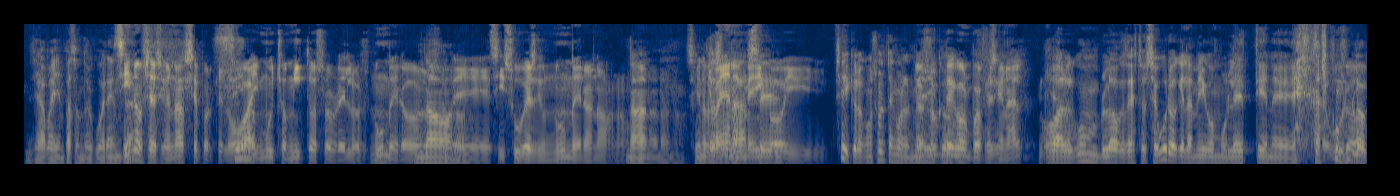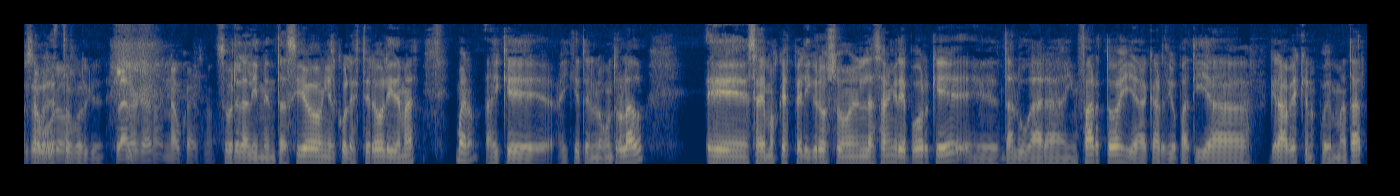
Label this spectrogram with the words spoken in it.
ya vayan pasando de 40. Sin obsesionarse, porque luego hay mucho mito sobre los números, no, si subes de un número, no, no. No, no, no. no. que vayan al médico y... Sí, que lo consulten con el médico. Consulten con un profesional. O algún blog de esto. Seguro que el amigo Mulet tiene algún blog sobre esto. porque Claro, claro, en Naucas, ¿no? Sobre la alimentación y el colesterol y demás. Bueno, hay que, hay que tenerlo controlado. Eh, sabemos que es peligroso en la sangre porque eh, da lugar a infartos y a cardiopatías graves que nos pueden matar.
